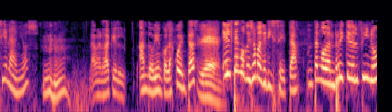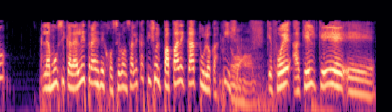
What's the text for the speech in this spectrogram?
100 años. La verdad que el- ando bien con las cuentas. Bien. El tango que se llama Griseta, un tango de Enrique Delfino. La música, la letra es de José González Castillo, el papá de Cátulo Castillo, No. que fue aquel que eh,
